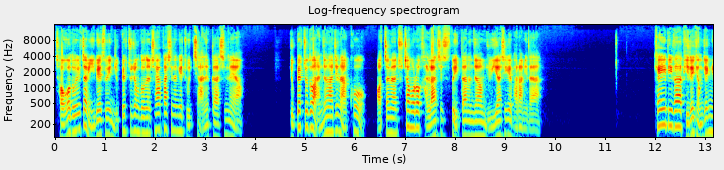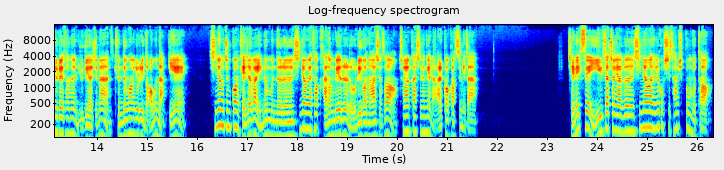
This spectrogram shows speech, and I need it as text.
적어도 1.2배수인 600주 정도는 청약하시는 게 좋지 않을까 싶네요. 600주도 안전하진 않고 어쩌면 추첨으로 갈라질 수도 있다는 점 유의하시길 바랍니다. KB가 비례 경쟁률에서는 유리하지만 균등 확률이 너무 낮기에 신영증권 계좌가 있는 분들은 신영에서 가성비를 노리거나 하셔서 청약하시는 게 나을 것 같습니다. 제닉스의 2일차 청약은 신영은 7시 30분부터,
